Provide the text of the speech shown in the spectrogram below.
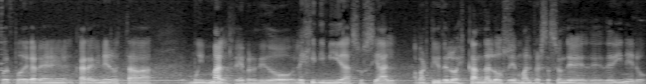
cuerpo de carabineros estaba muy mal, había perdido legitimidad social a partir de los escándalos de malversación de, de, de dinero.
